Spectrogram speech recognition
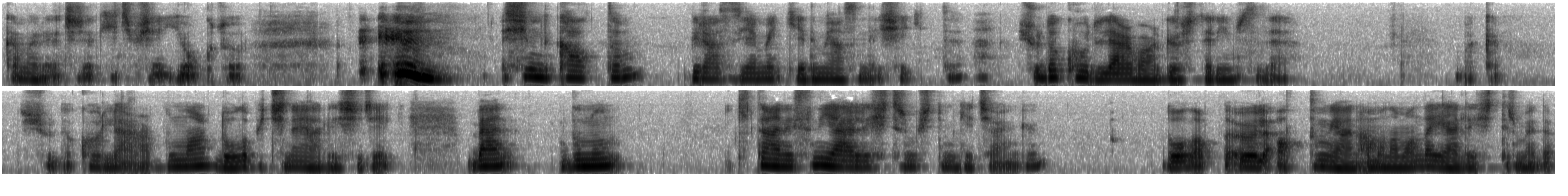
Kamerayı açacak hiçbir şey yoktu. Şimdi kalktım. Biraz yemek yedim. Yasin de işe gitti. Şurada koliler var göstereyim size. Bakın. Şurada koliler var. Bunlar dolap içine yerleşecek. Ben bunun iki tanesini yerleştirmiştim geçen gün. Dolapta öyle attım yani aman aman da yerleştirmedim.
